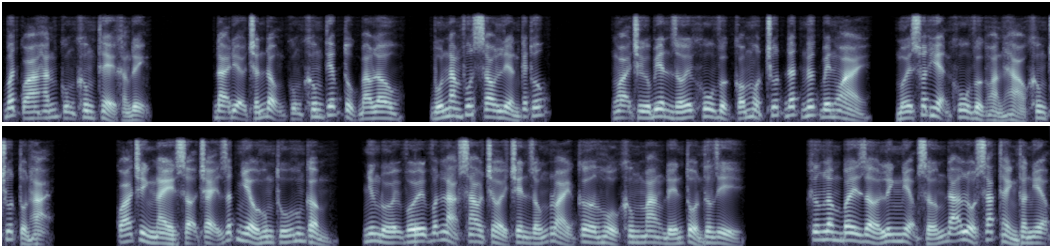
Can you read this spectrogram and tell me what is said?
Bất quá hắn cũng không thể khẳng định. Đại địa chấn động cũng không tiếp tục bao lâu, 4-5 phút sau liền kết thúc. Ngoại trừ biên giới khu vực có một chút đất nước bên ngoài, mới xuất hiện khu vực hoàn hảo không chút tổn hại. Quá trình này sợ chạy rất nhiều hung thú hung cầm, nhưng đối với vẫn lạc sao trời trên giống loài cơ hồ không mang đến tổn thương gì. Khương Lâm bây giờ linh niệm sớm đã lột xác thành thân niệm,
